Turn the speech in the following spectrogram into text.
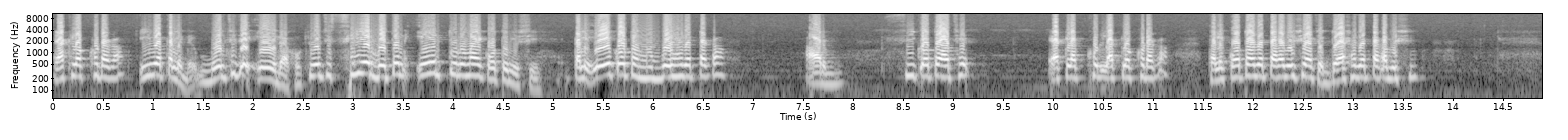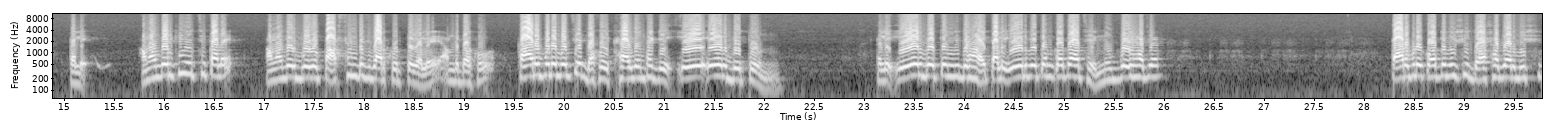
এক লক্ষ টাকা। এইবার তাহলে বলছি যে এ দেখো, কি বলছে? সি এর বেতন এর তুলনায় কত বেশি? তাহলে এ কত? নব্বই হাজার টাকা। আর সি কত আছে? এক লক্ষ এক লক্ষ টাকা। তাহলে কত হাজার টাকা বেশি আছে? দশ হাজার টাকা বেশি। তাহলে আমাদের কি হচ্ছে তাহলে? আমাদের বলো পার্সেন্টেজ বার করতে গেলে আমরা দেখো, কার উপরে বলছে? দেখো খেয়াল থাকে এ এর বেতন। তাহলে এ এর বেতন যদি হয়, তাহলে এর বেতন কত আছে? নব্বই হাজার। তার উপরে কত বেশি? দশ হাজার বেশি।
